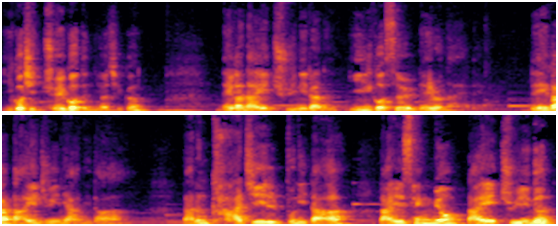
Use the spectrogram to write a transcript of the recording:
이것이 죄거든요, 지금. 내가 나의 주인이라는 이것을 내려놔야 돼요. 내가 나의 주인이 아니다. 나는 가지일 뿐이다. 나의 생명, 나의 주인은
